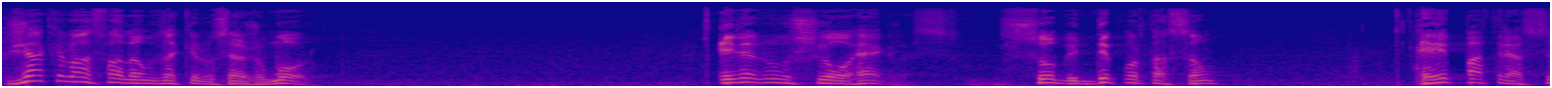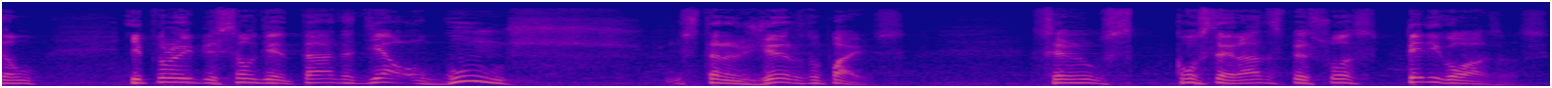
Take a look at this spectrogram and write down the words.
já que nós falamos aqui no Sérgio Moro, ele anunciou regras sobre deportação, repatriação e proibição de entrada de alguns estrangeiros no país. Sejam consideradas pessoas perigosas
